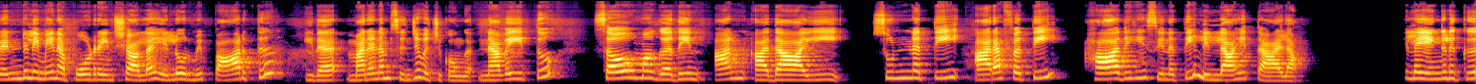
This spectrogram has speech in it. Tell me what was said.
ரெண்டுலேயுமே நான் போடுறேன் இன்ஷால்லா எல்லோருமே பார்த்து இதை மனநம் செஞ்சு வச்சுக்கோங்க. நவைத்து சௌமகதின் அன் அதாயி. சுன்னத்தி அரஃபத்தி ஹாதிஹி சினத்தி லில்லாஹி தாலா இல்லை எங்களுக்கு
